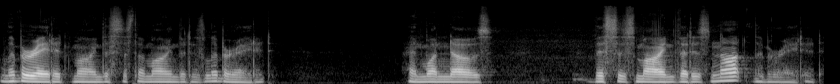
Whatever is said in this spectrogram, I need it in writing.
liberated mind, this is the mind that is liberated and one knows this is mind that is not liberated.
